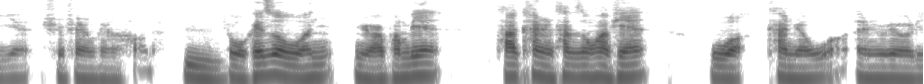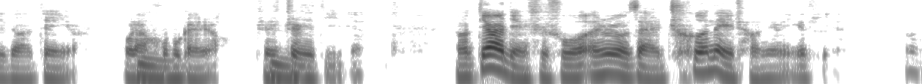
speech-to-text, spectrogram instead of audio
体验是非常非常好的。嗯就我可以坐我女儿旁边，她看着她的动画片，我看着我 Nreal 里的电影，我俩互不嗯干扰，这这嗯是第一点。然后第二点是说 Nreal 在车内场景的一个体验。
